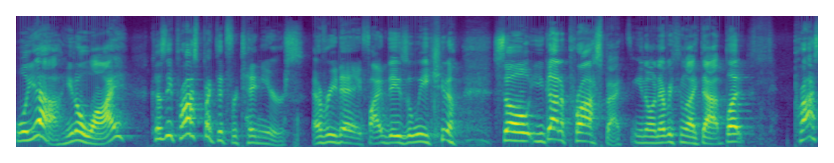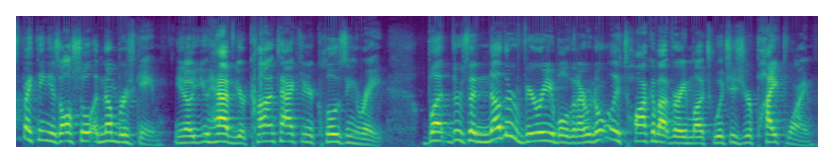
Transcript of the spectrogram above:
Well, yeah, you know why? Because they prospected for 10 years, every day, five days a week, you know. So you got to prospect, you know, and everything like that. But prospecting is also a numbers game. You know, you have your contact and your closing rate. But there's another variable that I don't really talk about very much, which is your pipeline.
